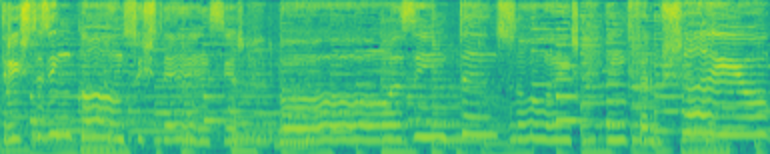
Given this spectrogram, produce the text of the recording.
Tristes inconsistências, boas intenções, inferno cheio.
